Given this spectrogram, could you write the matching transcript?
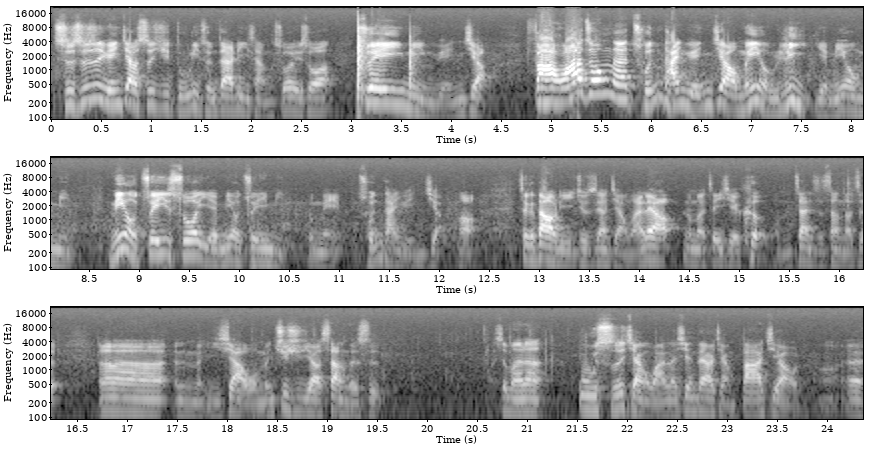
此时是圆教失去独立存在的立场，所以说追泯圆教。法华中呢，纯谈圆教，没有立也没有泯，没有追说也没有追泯，都没有，纯谈圆教啊。这个道理就是这样讲完了。那么这一节课我们暂时上到这。那么，那么以下我们继续要上的是什么呢？五十讲完了，现在要讲八教了啊。呃，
